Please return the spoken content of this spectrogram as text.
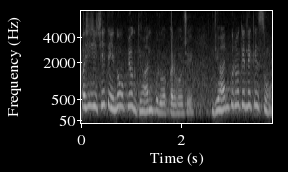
પછી જે છે તેનો ઉપયોગ ધ્યાનપૂર્વક કરવો જોઈએ. ધ્યાનપૂર્વક એટલે કે શું?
